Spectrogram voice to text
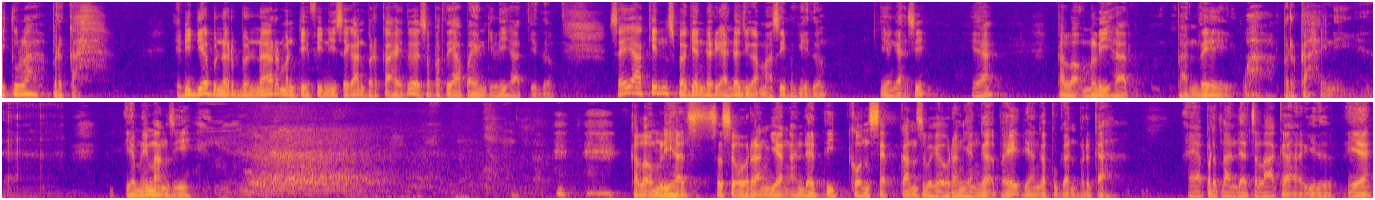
itulah berkah jadi dia benar-benar mendefinisikan berkah itu ya seperti apa yang dilihat gitu. Saya yakin sebagian dari Anda juga masih begitu. Ya enggak sih? Ya. Kalau melihat Bante, wah berkah ini. Ya memang sih. Kalau melihat seseorang yang Anda konsepkan sebagai orang yang nggak baik dianggap bukan berkah. Ya pertanda celaka gitu ya.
